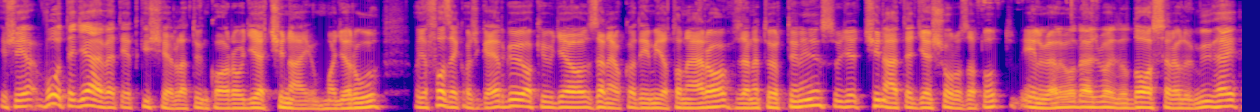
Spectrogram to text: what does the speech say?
És volt egy elvetett kísérletünk arra, hogy ilyet csináljunk magyarul, hogy a Fazekas Gergő, aki ugye a Zeneakadémia tanára, zenetörténész, ugye csinált egy ilyen sorozatot élő előadásban, ez a dalszerelő műhely,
